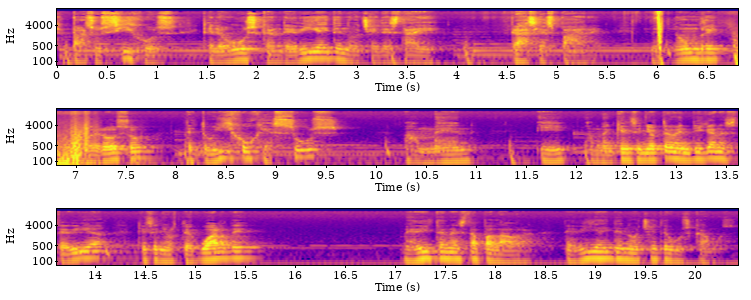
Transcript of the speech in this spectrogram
que para sus hijos que lo buscan de día y de noche Él está ahí. Gracias Padre, en el nombre poderoso de tu Hijo Jesús. Amén y amén. Que el Señor te bendiga en este día, que el Señor te guarde. Medita en esta palabra, de día y de noche te buscamos.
